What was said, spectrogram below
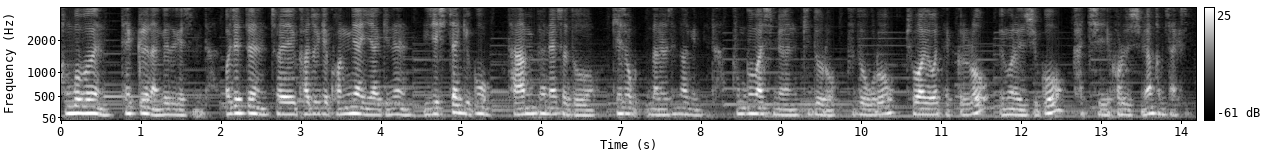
방법은 댓글에 남겨두겠습니다. 어쨌든 저의 가족의 광야 이야기는 이제 시작이고 다음 편에서도 계속 나눌 생각입니다. 궁금하시면 기도로, 구독으로, 좋아요와 댓글로 응원해주시고 같이 걸어주시면 감사하겠습니다.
